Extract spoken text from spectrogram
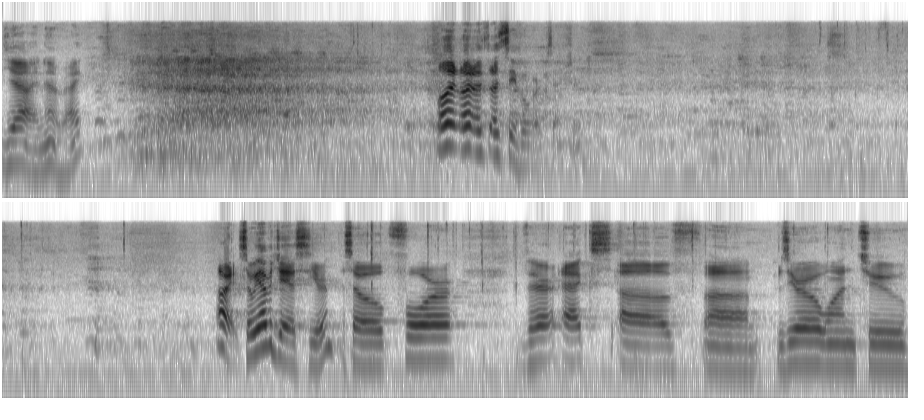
Yeah, I know, right? well, let, us let's see if it works, actually. All right, so we have a JS here. So for var x of um, 0, 1, 2,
